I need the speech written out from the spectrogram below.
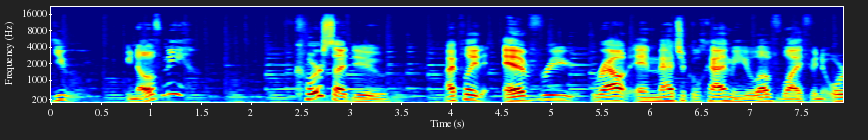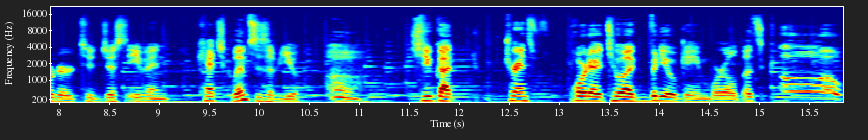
You, you know of me? Of course I do. I played every route in Magical Academy Love Life in order to just even catch glimpses of you. She got transported to a video game world. Let's go.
